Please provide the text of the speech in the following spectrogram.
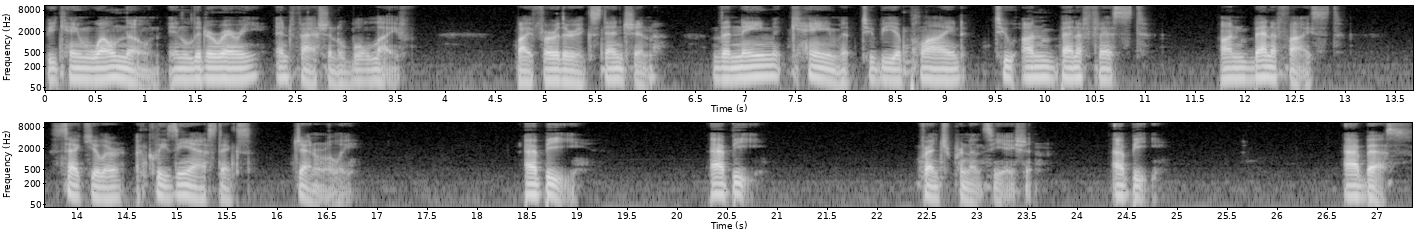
became well known in literary and fashionable life. By further extension, the name came to be applied to unbeneficed, unbeneficed secular ecclesiastics generally. Abbé, Abbé, French pronunciation, Abbé, Abbess,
